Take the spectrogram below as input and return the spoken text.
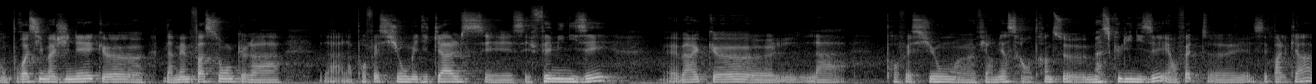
On pourrait s'imaginer que, de la même façon que la, profession médicale s'est féminisée, eh ben, que la profession euh, infirmière serait en train de se masculiniser, et en fait, c'est pas le cas.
